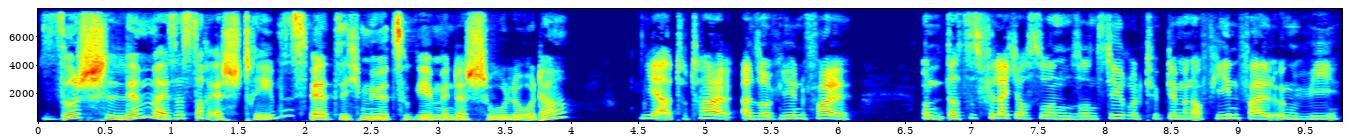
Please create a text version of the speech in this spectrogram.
so schlimm. Es ist doch erstrebenswert, sich Mühe zu geben in der Schule, oder? Ja, total. Also auf jeden Fall. Und das ist vielleicht auch so ein, so ein Stereotyp, den man auf jeden Fall irgendwie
